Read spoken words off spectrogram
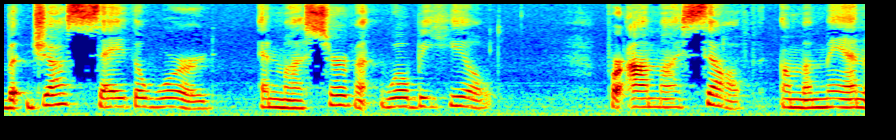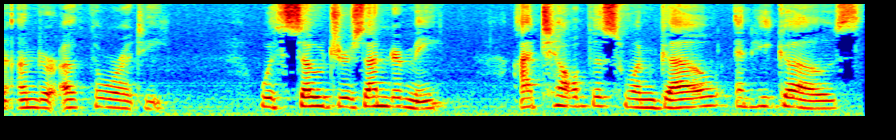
but just say the word, and my servant will be healed. For I myself am a man under authority, with soldiers under me. I tell this one, Go, and he goes,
